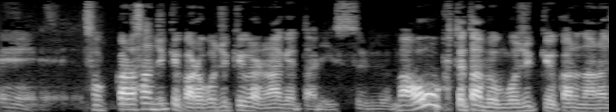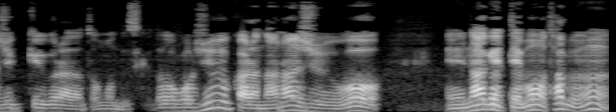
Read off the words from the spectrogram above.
えー、そこから30球から50球ぐらい投げたりする。まあ、多くて多分50球から70球ぐらいだと思うんですけど、50から70を、えー、投げても多分、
